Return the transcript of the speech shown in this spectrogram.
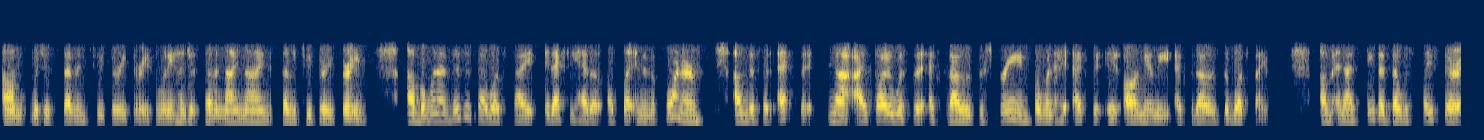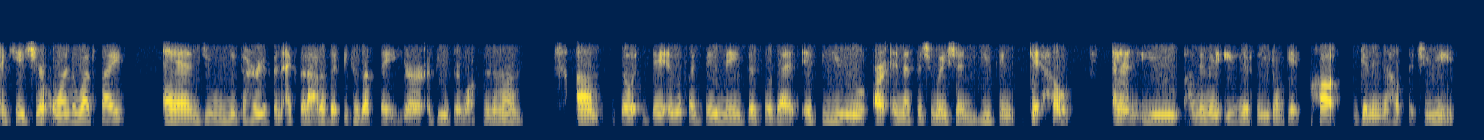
um, which is seven two three three. So one eight hundred seven nine nine seven two three three. Um, but when I visited that website, it actually had a, a button in the corner um, that said exit. Now, I thought it was the exit out of the screen, but when I hit exit, it automatically exited out of the website. Um, and I think that that was placed there in case you're on the website and you need to hurry up and exit out of it because let's say your abuser walks in the room. Um, so they, it looks like they made this so that if you are in that situation, you can get help, and you um, they made it easier so you don't get caught getting the help that you need,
